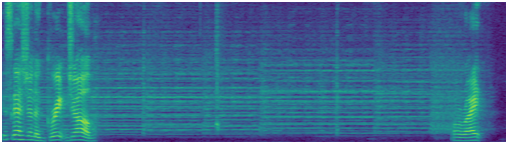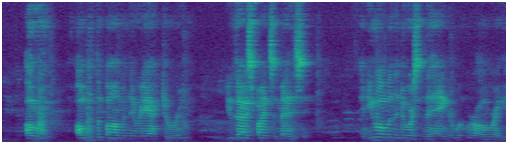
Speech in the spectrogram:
This guy's done a great job. Alright. Alright, I'll put the bomb in the reactor room. You guys find some medicine. And you open the doors to the hangar when we're all ready.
